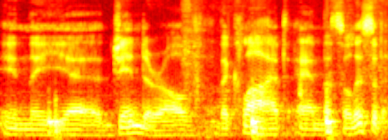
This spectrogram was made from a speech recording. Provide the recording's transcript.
in the uh, gender of the client and the solicitor.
